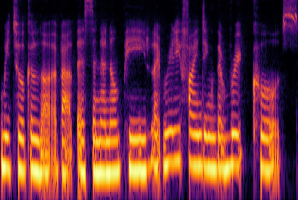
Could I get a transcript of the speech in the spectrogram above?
We talk a lot about this in NLP, like really finding the root cause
